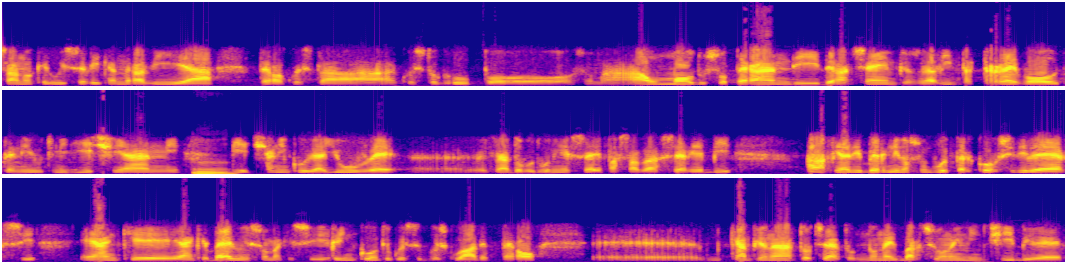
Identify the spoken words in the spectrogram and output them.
sanno che Luis Enrique andrà via, però questa, questo gruppo insomma, ha un modus operandi della Champions, l'ha vinta tre volte negli ultimi dieci anni, mm. dieci anni in cui la Juve, eh, dopo 2006, è passata dalla Serie B alla fine di Berlino sono due percorsi diversi, è anche, è anche bello insomma, che si rincontri queste due squadre, però eh, il campionato certo non è il Barcellona invincibile,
